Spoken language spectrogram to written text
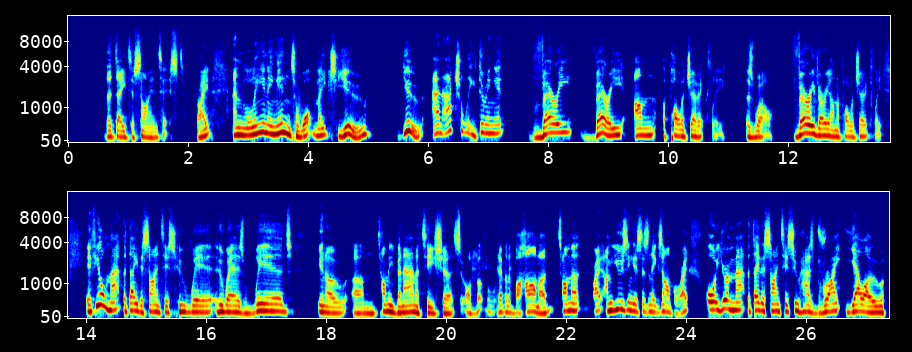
the data scientist, right? And leaning into what makes you you and actually doing it very, very unapologetically as well. Very, very unapologetically. If you're Matt, the data scientist who wear who wears weird, you know, um, Tommy Banana t-shirts or whatever the Bahama, Tom, right? I'm using this as an example, right? Or you're a Matt, the data scientist who has bright yellow,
